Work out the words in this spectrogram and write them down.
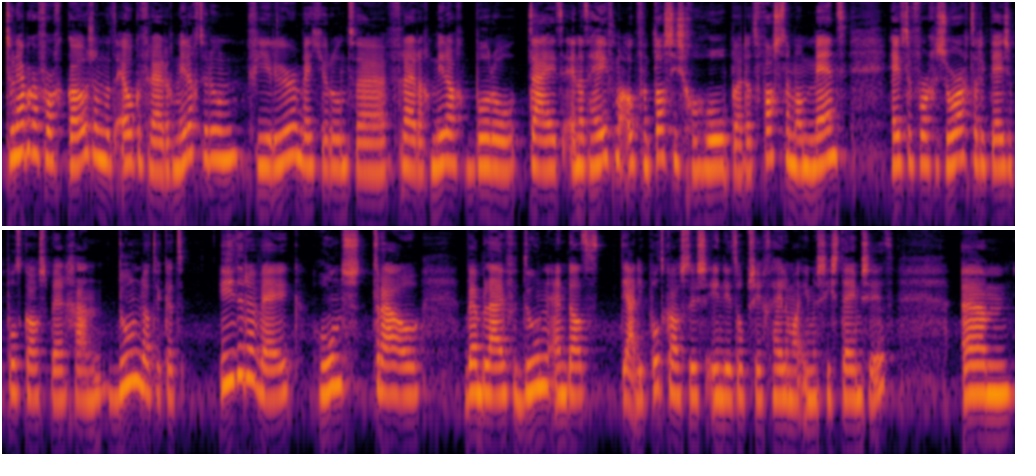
toen heb ik ervoor gekozen om dat elke vrijdagmiddag te doen. Vier uur, een beetje rond uh, vrijdagmiddag borreltijd. En dat heeft me ook fantastisch geholpen. Dat vaste moment heeft ervoor gezorgd dat ik deze podcast ben gaan doen. Dat ik het iedere week hondstrouw ben blijven doen. En dat ja, die podcast dus in dit opzicht helemaal in mijn systeem zit. Um,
